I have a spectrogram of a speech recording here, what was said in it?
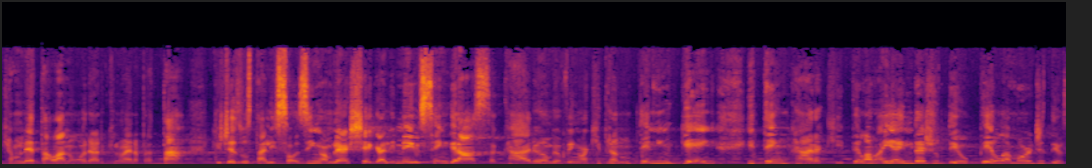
que a mulher está lá num horário que não era para estar, tá, que Jesus está ali sozinho, a mulher chega ali meio sem graça. Caramba, eu venho aqui para não ter ninguém e tem um cara aqui. Pela, e ainda é judeu, pelo amor de Deus.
